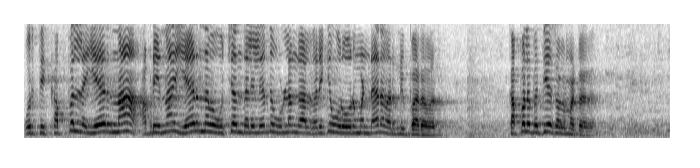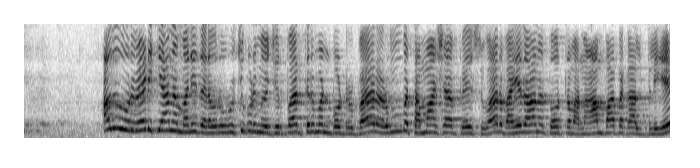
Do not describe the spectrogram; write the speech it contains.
ஒருத்தி கப்பலில் ஏறுனா அப்படின்னா ஏறினவ உச்சந்தலையிலேருந்து உள்ளங்கால் வரைக்கும் ஒரு ஒரு மணி நேரம் வர்ணிப்பார் அவர். கப்பலை பற்றியே சொல்ல மாட்டார். அது ஒரு வேடிக்கையான மனிதர். அவர் ருச்சி குடுமி வச்சிருப்பார் திருமண் போட்டிருப்பார் ரொம்ப தமாஷா பேசுவார் வயதான தோற்றமாக நான் பார்த்த காலத்திலேயே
